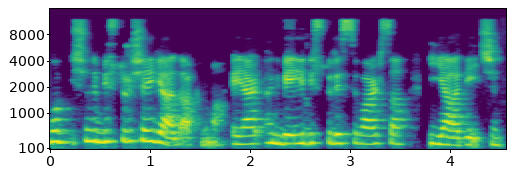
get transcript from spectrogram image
Ama şimdi bir sürü şey geldi aklıma. Eğer hani belli bir süresi varsa iade için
